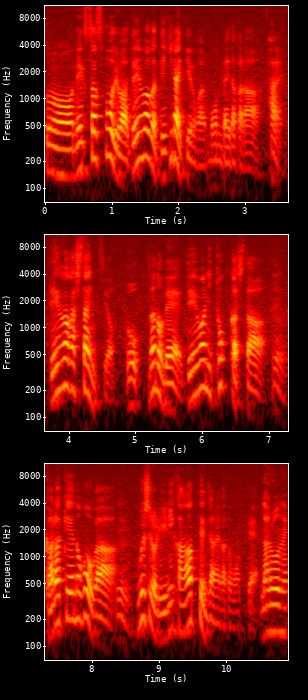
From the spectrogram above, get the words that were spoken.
そのネクサス4では電話ができないっていうのが問題だからはい。電話がしたいんですよ。なので電話に特化したガラケーの方が、うん。むしろ理にかなってんじゃないかと思って、なるほどね。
